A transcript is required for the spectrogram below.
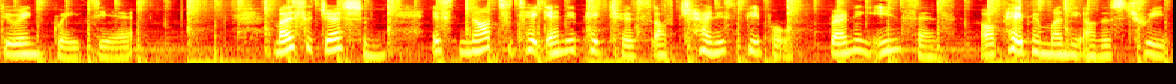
during Guijie, my suggestion is not to take any pictures of Chinese people burning incense or paper money on the street.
